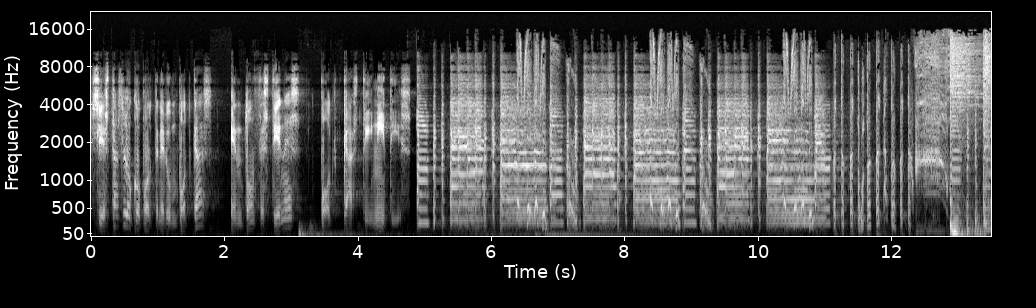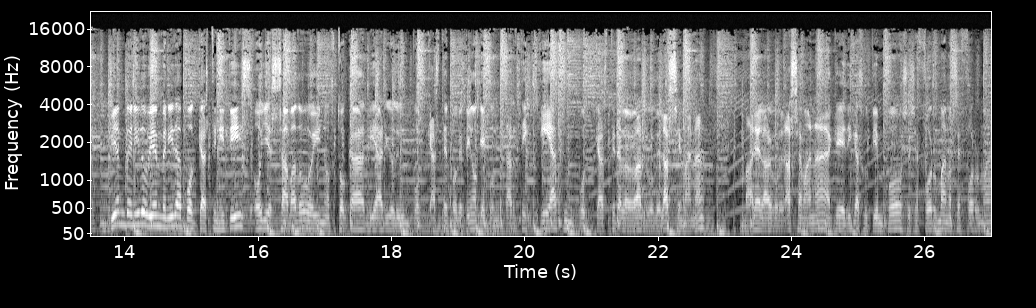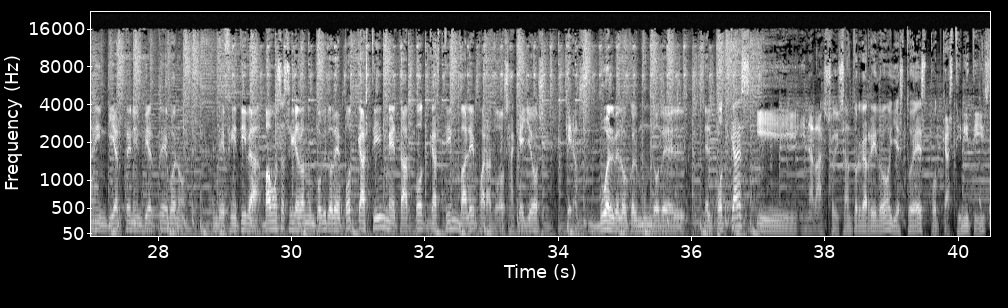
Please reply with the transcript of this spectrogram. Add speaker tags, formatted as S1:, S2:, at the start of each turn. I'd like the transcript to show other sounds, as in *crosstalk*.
S1: Si estás loco por tener un podcast, entonces tienes podcastinitis. Bienvenido, bienvenida a Podcastinitis. Hoy es sábado y nos toca diario de un podcaster porque tengo que contarte qué hace un podcaster a lo largo de la semana ¿vale? A lo largo de la semana, a qué dedica su tiempo, si se forma, no se forma, invierte, no invierte. Bueno, en definitiva, vamos a seguir hablando un poquito de podcasting, metapodcasting, ¿vale? Para todos aquellos que nos vuelve loco el mundo del, podcast. Y, y nada, soy Santos Garrido y esto es Podcastinitis.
